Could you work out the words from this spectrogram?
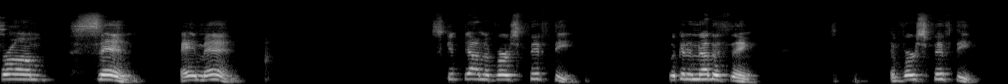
from sin. Amen. Skip down to verse 50. Look at another thing. In verse 50,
